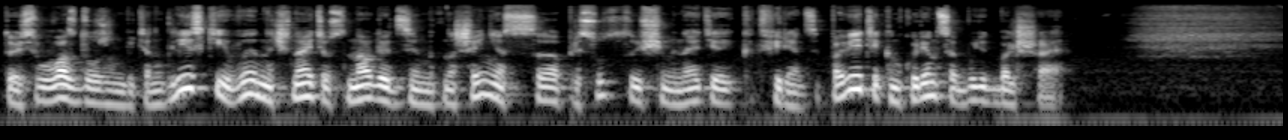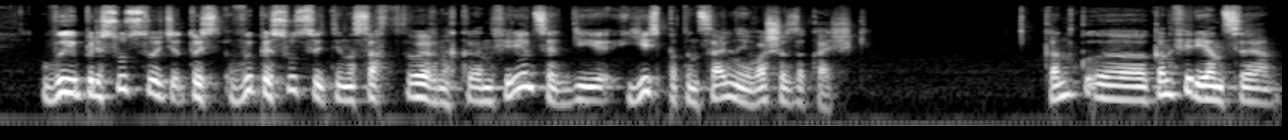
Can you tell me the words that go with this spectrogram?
То есть у вас должен быть английский, вы начинаете устанавливать взаимоотношения с присутствующими на этой конференции. Поверьте, конкуренция будет большая. Вы присутствуете, то есть вы присутствуете на софтверных конференциях, где есть потенциальные ваши заказчики. Кон- э, конференция.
